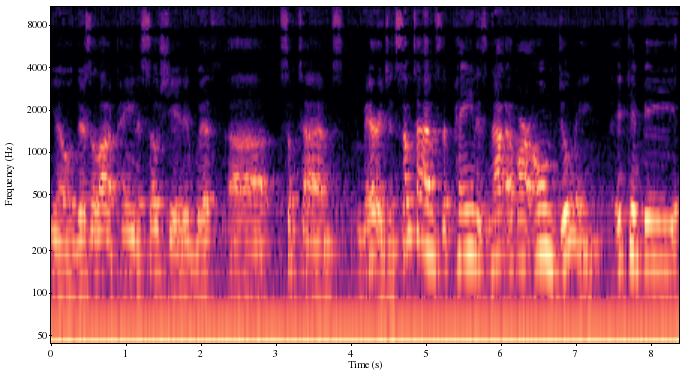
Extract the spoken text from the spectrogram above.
you know, there's a lot of pain associated with uh, sometimes marriage, and sometimes the pain is not of our own doing. It can be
